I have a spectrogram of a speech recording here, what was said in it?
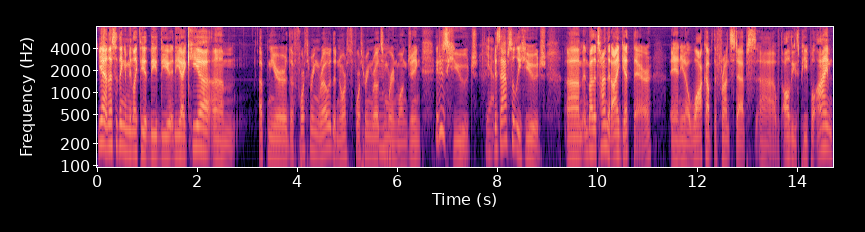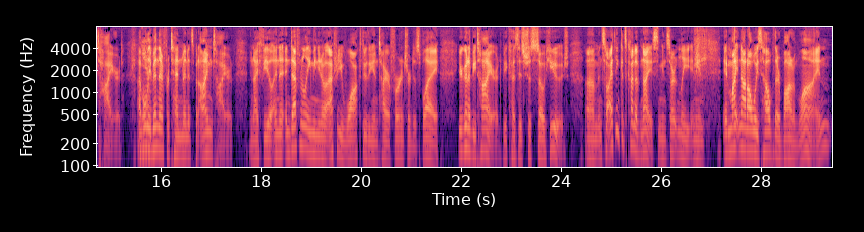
Yeah, and that's the thing. I mean, like the the the, the IKEA um, up near the Fourth Ring Road, the North Fourth Ring Road, somewhere in Wangjing, it is huge. Yeah. It is absolutely huge. Um, and by the time that I get there and you know walk up the front steps uh, with all these people, I'm tired. I've only been there for ten minutes, but I'm tired, and I feel and and definitely, I mean, you know, after you walk through the entire furniture display, you're going to be tired because it's just so huge. Um, and so I think it's kind of nice. I mean, certainly, I mean, it might not always help their bottom line,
